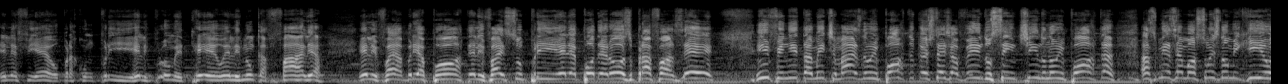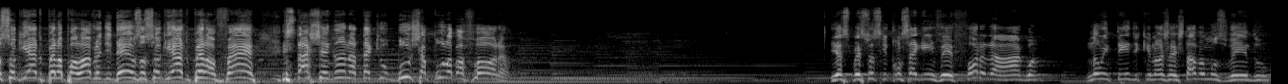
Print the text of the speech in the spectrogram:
Ele é fiel para cumprir, ele prometeu, ele nunca falha, ele vai abrir a porta, ele vai suprir, ele é poderoso para fazer infinitamente mais. Não importa o que eu esteja vendo, sentindo, não importa, as minhas emoções não me guiam. Eu sou guiado pela palavra de Deus, eu sou guiado pela fé. Está chegando até que o bucha pula para fora. E as pessoas que conseguem ver fora da água não entendem que nós já estávamos vendo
